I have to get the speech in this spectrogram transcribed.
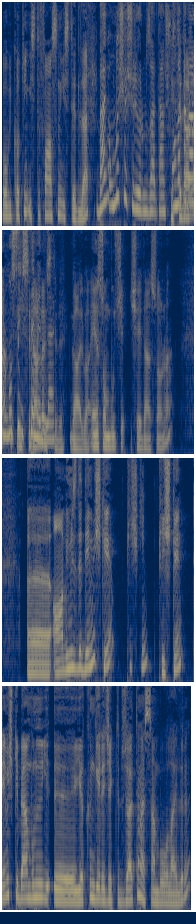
Bobby Kotick'in istifasını istediler. Ben ona şaşırıyorum zaten. Şu ana Hissedarlar kadar nasıl Hissedarlar istemediler? istedi galiba. En son bu şey- şeyden sonra. Ee, abimiz de demiş ki Pişkin. Pişkin demiş ki ben bunu e, yakın gelecekte düzeltemezsem bu olayları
